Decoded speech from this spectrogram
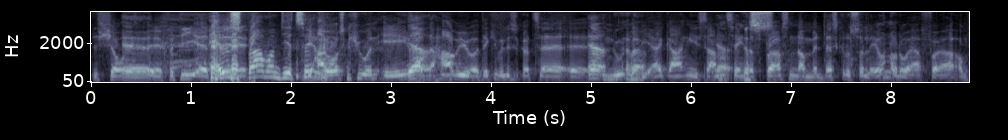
Det er sjovt, Øh, øh, fordi at... alle øh, spørger mig om de her ting. Vi har jo også Q&A, Ja. og der har vi jo, og det kan vi lige så godt tage øh, Ja. nu, når Ja. vi er i gang i samtalen, Ja. og spørger sådan, "Nå, men hvad skal du så lave, når du er 40 om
